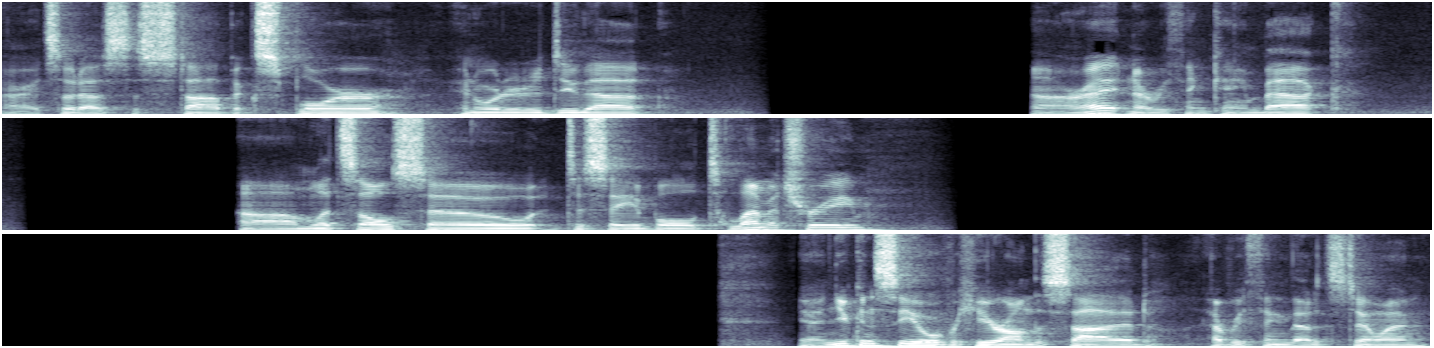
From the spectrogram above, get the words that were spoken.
All right, so it has to stop Explorer in order to do that. All right, and everything came back. Um, let's also disable telemetry. Yeah, and you can see over here on the side everything that it's doing.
